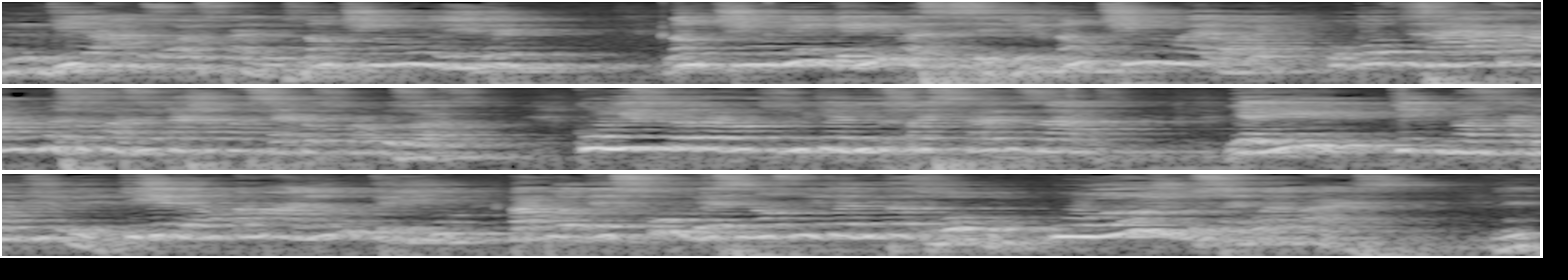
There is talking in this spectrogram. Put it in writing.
virava os olhos para Deus. Não tinha um líder, não tinha ninguém para ser seguido, não tinha um herói. O povo de Israel, cada um começou a fazer o que achava certo aos próprios olhos. Com isso, Deus levanta os midianitas para escravizados. E aí, que nós acabamos de ler? Que Gideão está malhando trigo para poder esconder, senão os midianitas roubam. O anjo do Senhor aparece. Né?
